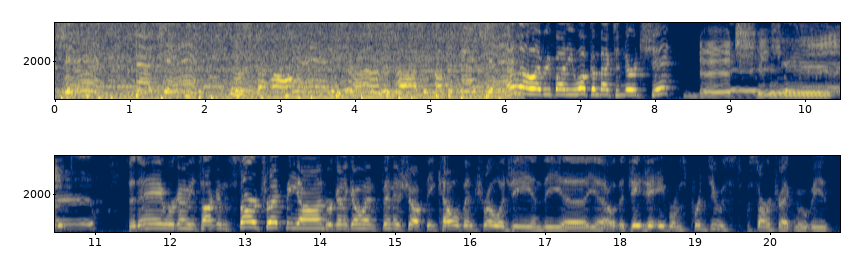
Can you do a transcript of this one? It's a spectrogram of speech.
nerd shit. So strap on in because we're talking about the nerd shit. Hello, everybody. Welcome back to Nerd Shit. Nerd shit. Today we're going to be talking Star Trek Beyond. We're going to go and finish up the Kelvin trilogy and the uh, you know the J.J. Abrams produced Star Trek movies.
